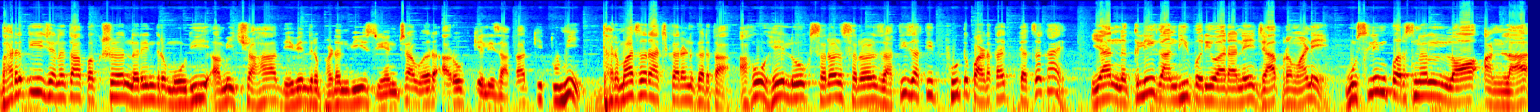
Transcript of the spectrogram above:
भारतीय जनता पक्ष नरेंद्र मोदी अमित शहा देवेंद्र फडणवीस यांच्यावर आरोप केले जातात की तुम्ही धर्माचं राजकारण करता. अहो हे लोक सरळ सरळ जाती जातीत फूट पाडतायत त्याचं काय? या नकली गांधी परिवाराने ज्याप्रमाणे मुस्लिम पर्सनल लॉ आणला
